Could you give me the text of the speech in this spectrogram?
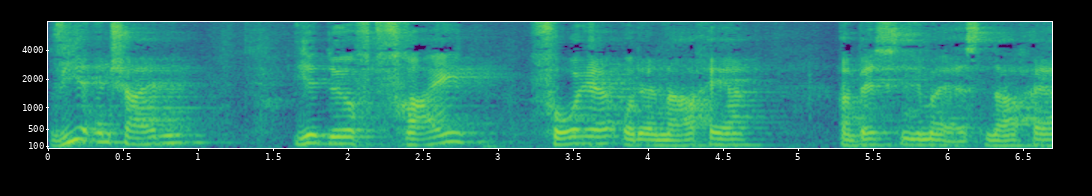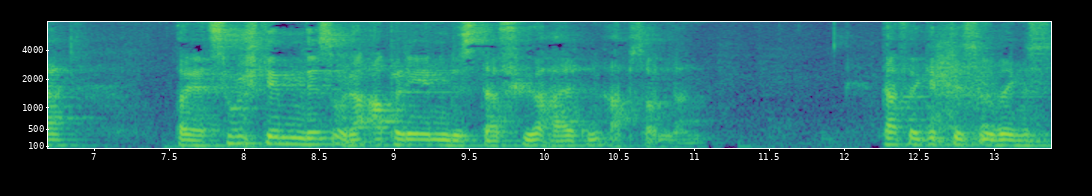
Wir entscheiden, ihr dürft frei vorher oder nachher, am besten immer erst nachher, euer zustimmendes oder ablehnendes Dafürhalten absondern. Dafür gibt es übrigens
